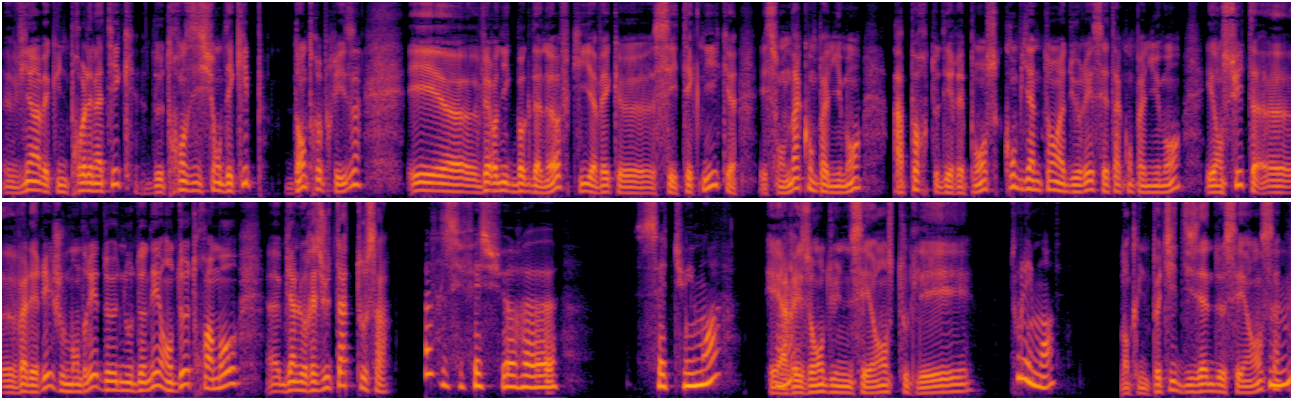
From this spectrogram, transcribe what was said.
vient avec une problématique de transition d'équipe d'entreprise et euh, Véronique Bogdanov qui, avec euh, ses techniques et son accompagnement, apporte des réponses. Combien de temps a duré cet accompagnement? Et ensuite, euh, Valérie, je vous demanderai de nous donner en deux, trois mots bien le résultat de tout ça. Ah, ça s'est fait sur 7-8 mois. Et à raison d'une séance toutes les... Tous les mois. Donc une petite dizaine de séances. Mmh.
